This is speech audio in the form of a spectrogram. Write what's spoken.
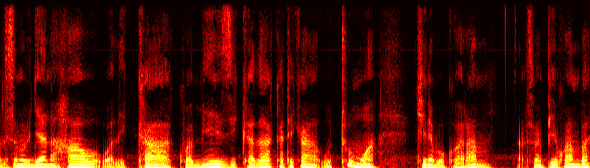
alisema vijana hao walikaa kwa miezi kadhaa katika utumwa chini ya Boko Haram. Alisema pia kwamba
